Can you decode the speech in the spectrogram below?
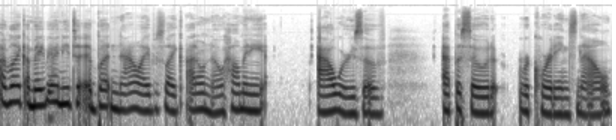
I'm like maybe I need to but now I was like I don't know how many hours of episode recordings now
